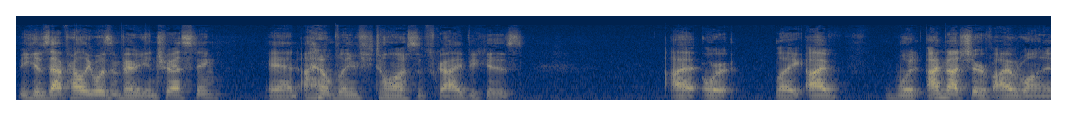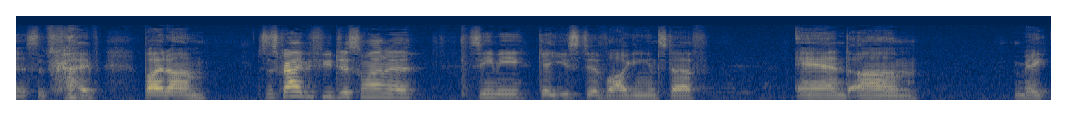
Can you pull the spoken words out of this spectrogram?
Because that probably wasn't very interesting. And I don't blame if you don't want to subscribe because I, or, like, I would I'm not sure if I would want to subscribe, but um, subscribe if you just want to see me get used to vlogging and stuff, and um, make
